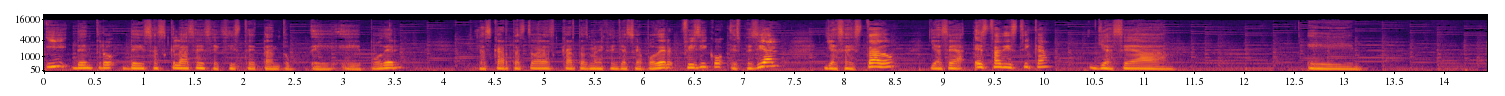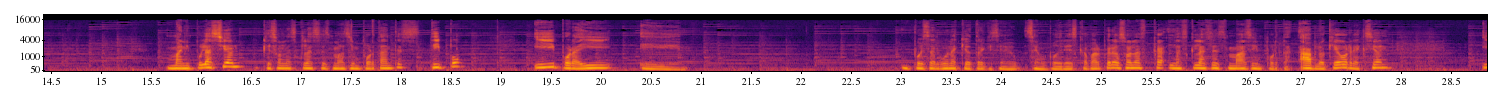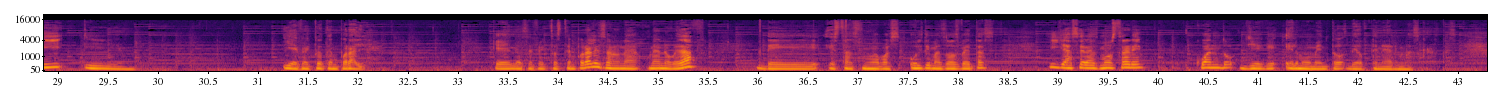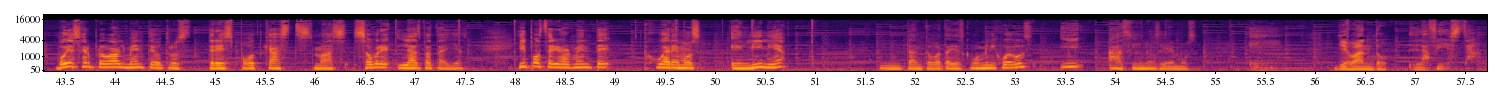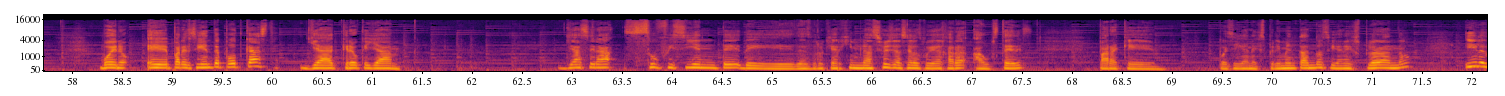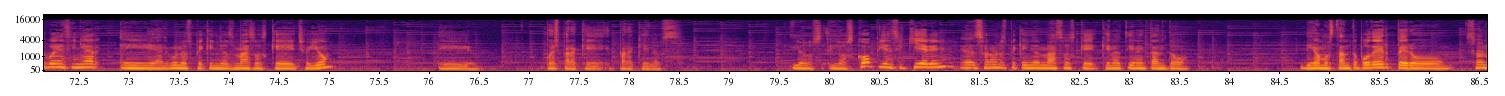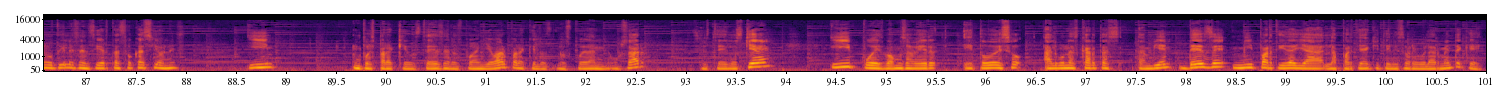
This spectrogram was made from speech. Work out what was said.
Y dentro de esas clases existe tanto eh, eh, poder. Las cartas, todas las cartas manejan ya sea poder físico, especial, ya sea estado, ya sea estadística, ya sea eh, manipulación, que son las clases más importantes, tipo, y por ahí pues alguna que otra que se me, podría escapar, pero son las, las, clases más importantes. Ah, bloqueo, reacción y, y, efecto temporal. Que los efectos temporales son una, una novedad de estas nuevas últimas dos betas y ya se las mostraré cuando llegue el momento de obtener más cartas. Voy a hacer probablemente otros tres podcasts más sobre las batallas y posteriormente jugaremos en línea tanto batallas como minijuegos y así nos iremos eh, llevando la fiesta. Bueno, eh, para el siguiente podcast ya creo que ya ya será suficiente de desbloquear gimnasios, ya se los voy a dejar a, ustedes para que pues sigan experimentando, sigan explorando y les voy a enseñar eh, algunos pequeños mazos que he hecho yo pues para que para que los los, los copien si quieren. Eh, son unos pequeños mazos que, no tienen tanto, digamos, tanto poder, pero son útiles en ciertas ocasiones. Y pues para que ustedes se los puedan llevar, para que los, puedan usar, si ustedes los quieren. Y pues vamos a ver eh, todo eso, algunas cartas también, desde mi partida, ya la partida que utilizo regularmente, que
